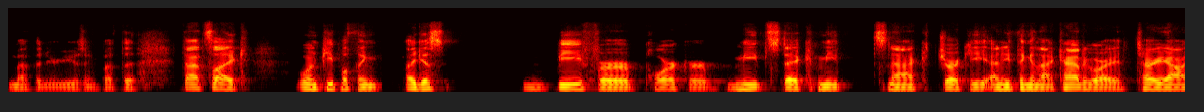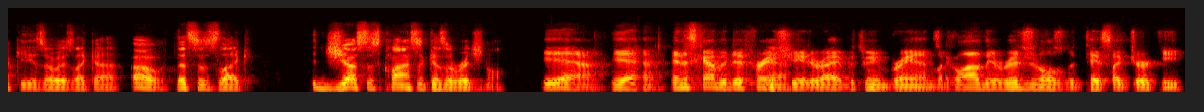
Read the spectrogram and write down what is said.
method you're using but the that's like when people think i guess beef or pork or meat stick meat snack jerky anything in that category teriyaki is always like a oh this is like just as classic as original yeah, yeah. And it's kind of a differentiator, yeah. right, between brands. Like a lot of the originals would taste like jerky.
